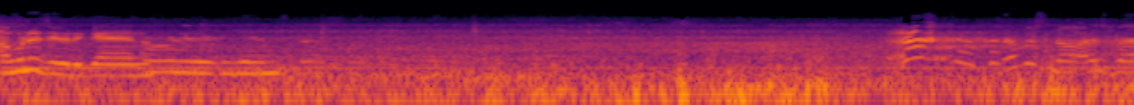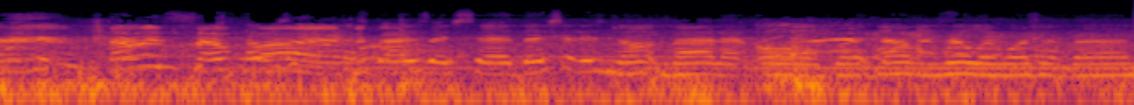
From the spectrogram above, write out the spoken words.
I'm gonna do it again. I gonna do it again. That was not as bad. that was so That wasn't as fun. bad as I said. They said it's not bad at all, but that really wasn't bad.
